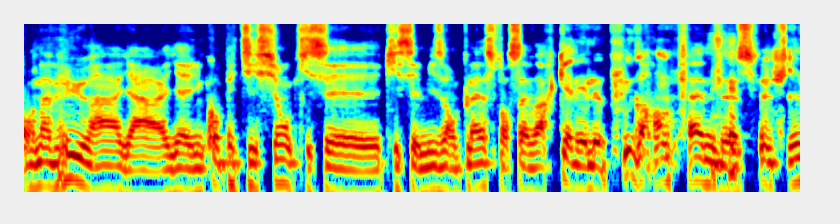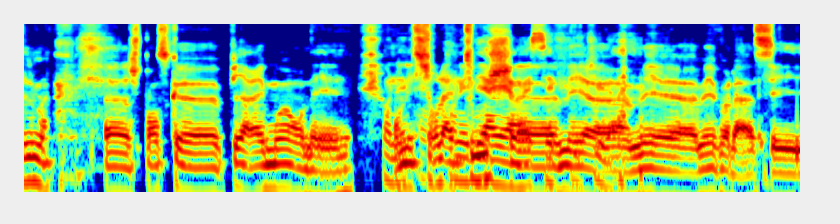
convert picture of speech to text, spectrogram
on a vu. Hein, il y, a, y, a, une compétition qui s'est qui s'est mise en place pour savoir quel est le plus grand fan de ce film. Euh, je pense que Pierre et moi, on est, on, est, sur la touche. mais, mais, mais, voilà, c'est.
